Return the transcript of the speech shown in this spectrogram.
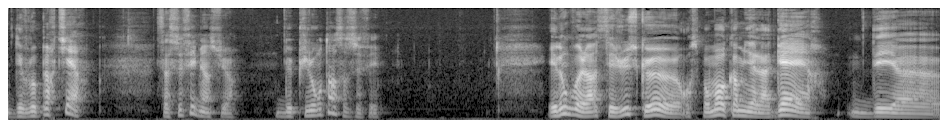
développeurs tiers. Ça se fait bien sûr. Depuis longtemps, ça se fait. Et donc voilà, c'est juste que en ce moment, comme il y a la guerre euh,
